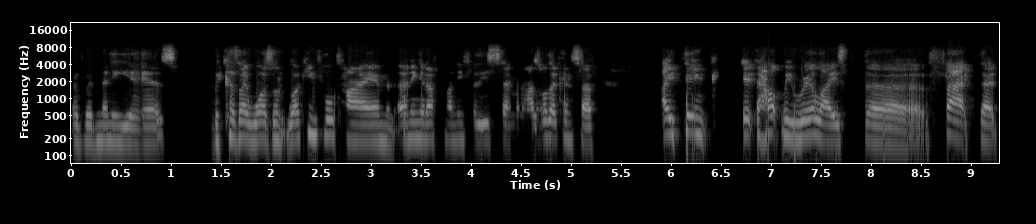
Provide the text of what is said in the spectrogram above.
over many years because I wasn't working full time and earning enough money for these seminars, all that kind of stuff. I think it helped me realize the fact that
